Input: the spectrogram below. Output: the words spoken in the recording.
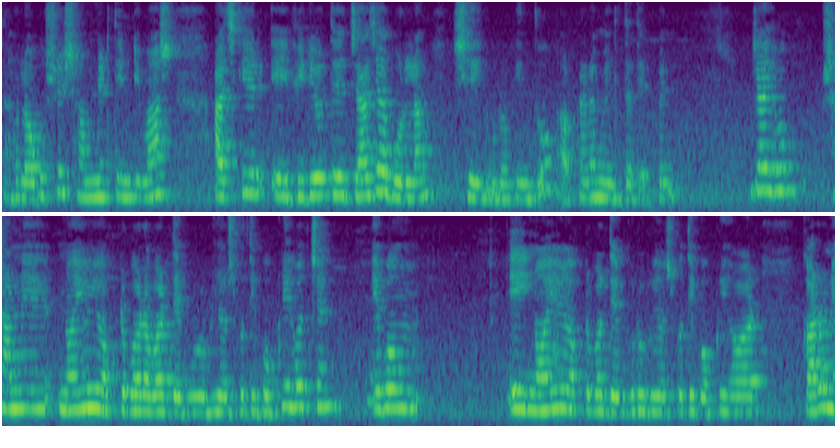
তাহলে অবশ্যই সামনের তিনটি মাস আজকের এই ভিডিওতে যা যা বললাম, সেইগুলো কিন্তু আপনারা মিলতে দেখবেন। যাই হোক, সামনে নয়ই অক্টোবর আবার দেবগুরু বৃহস্পতি বক্রি হচ্ছেন এবং এই নয়ই অক্টোবর দেবগুরু বৃহস্পতি বক্রি হওয়ার কারণে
